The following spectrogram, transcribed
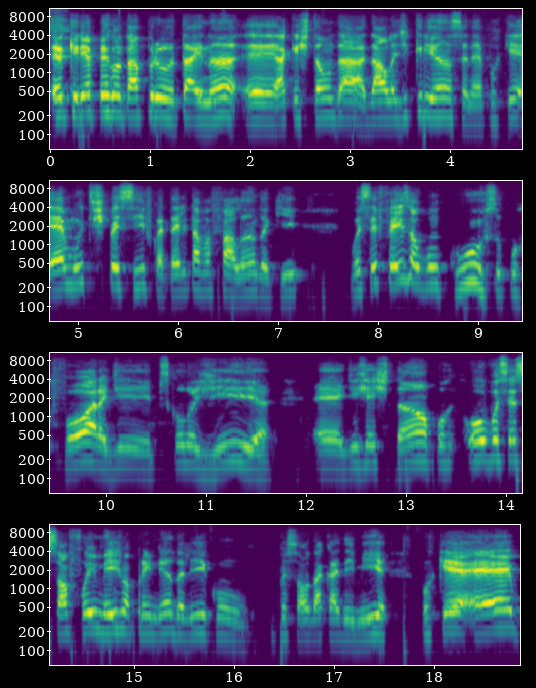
Eu queria perguntar para o Tainan é, a questão da, da aula de criança, né? Porque é muito específico, até ele estava falando aqui. Você fez algum curso por fora de psicologia, é, de gestão, por, ou você só foi mesmo aprendendo ali com o pessoal da academia? Porque é,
